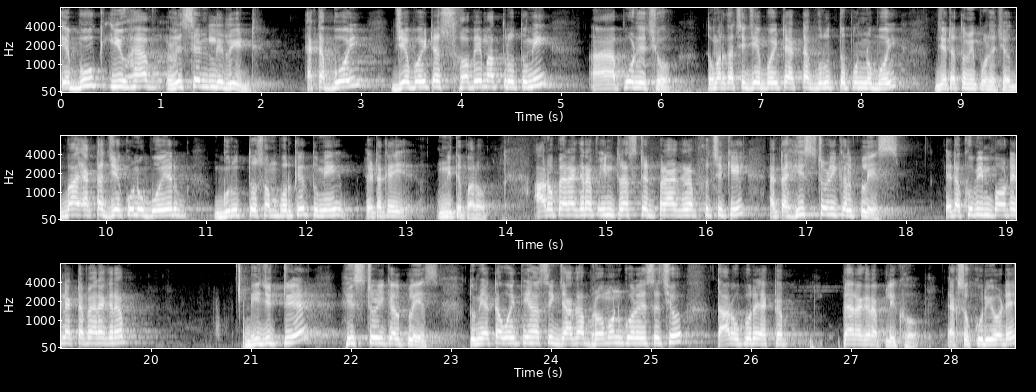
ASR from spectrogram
a book you have recently read. একটা বই, যে বইটা সবে মাত্র তুমি পড়েছো। তোমার কাছে যে বইটা একটা গুরুত্বপূর্ণ বই, যেটা তুমি পড়েছো। বা একটা যে কোনো বইয়ের গুরুত্ব সম্পর্কে তুমি এটাকে নিতে পারো। আরও প্যারাগ্রাফ ইন্টারেস্টেড প্যারাগ্রাফ হচ্ছে কি? একটা হিস্টোরিক্যাল প্লেস এটা খুব ইম্পর্টেন্ট একটা paragraph. Visit to a historical place তুমি একটা ঐতিহাসিক জায়গা ভ্রমণ করে এসেছ, তার উপরে একটা প্যারাগ্রাফ লিখো। একশো কুড়ি ওয়ার্ডে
